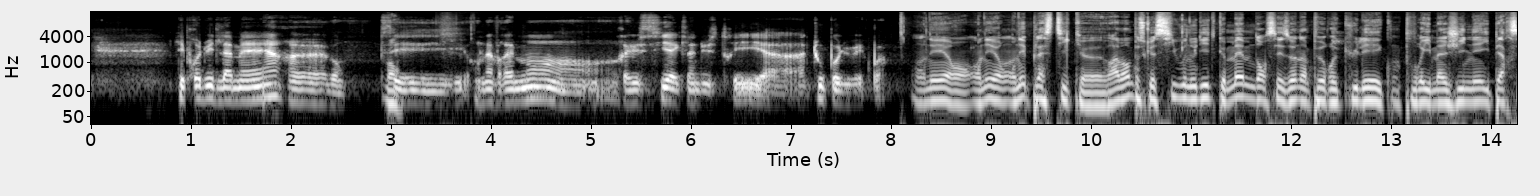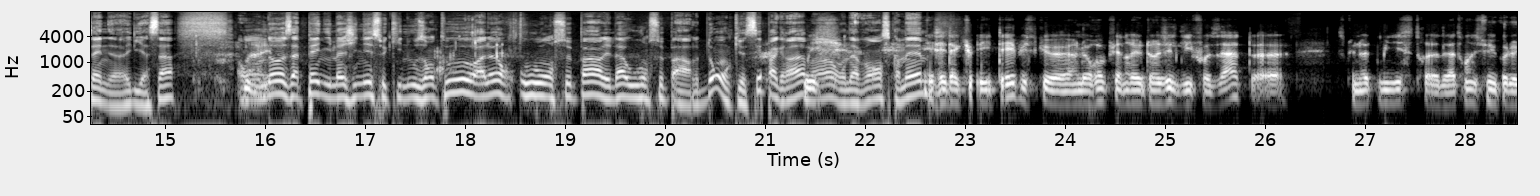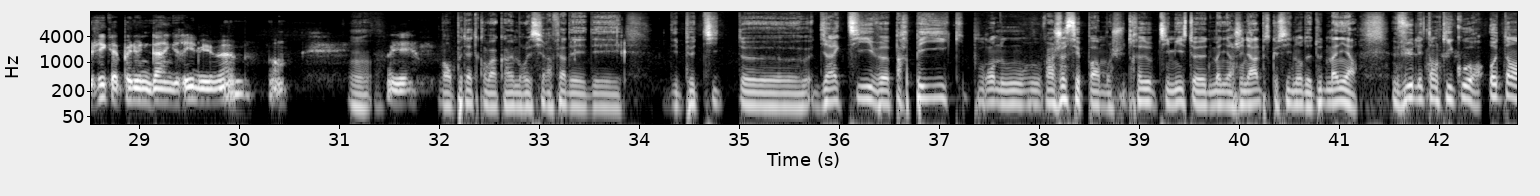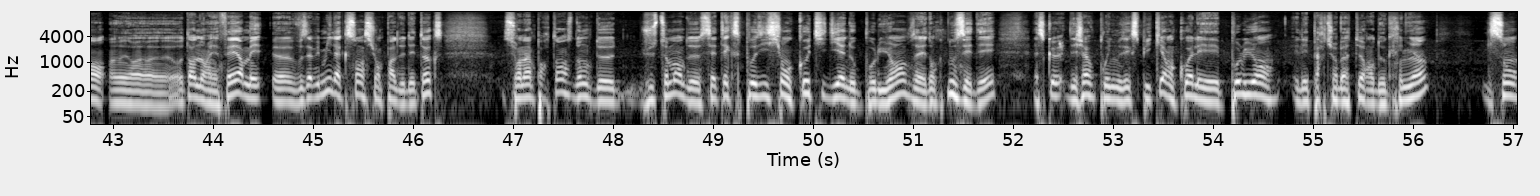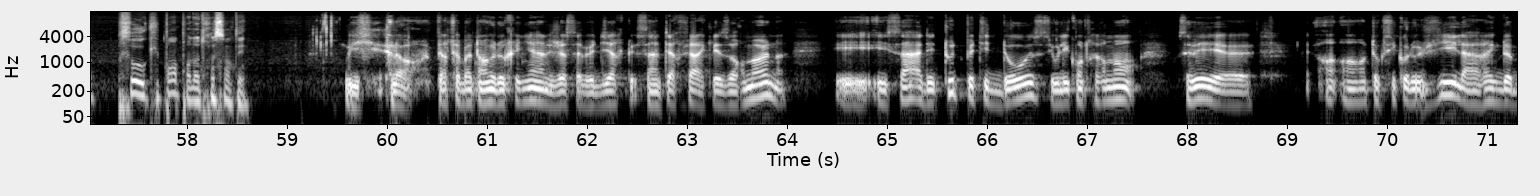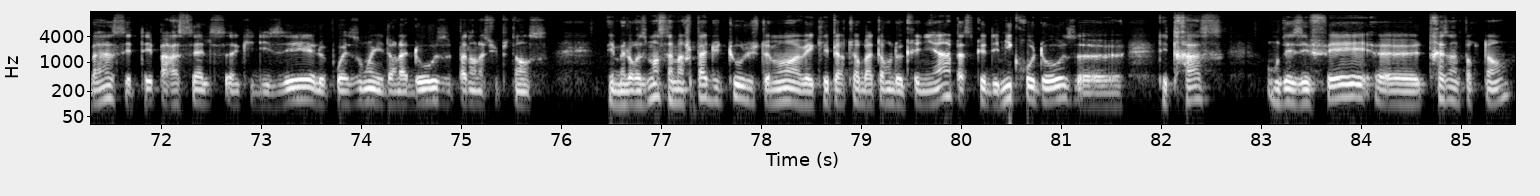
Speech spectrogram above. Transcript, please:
les produits de la mer, euh, bon, on a vraiment réussi avec l'industrie à, tout polluer, quoi. On est, on est, on est plastique, euh, vraiment, parce que si vous nous dites que même dans ces zones un peu reculées qu'on pourrait imaginer hyper saines, euh, il y a ça, on ose à peine imaginer ce qui nous entoure à l'heure où on se parle et là où on se parle. Donc, c'est pas grave, hein, on avance quand même. Et c'est d'actualité, puisque hein, l'Europe viendrait autoriser le glyphosate, ce que notre ministre de la Transition écologique appelle une dinguerie lui-même. Bon. Mmh. Bon, peut-être qu'on va quand même réussir à faire des, des, petites euh, directives par pays qui pourront nous. Enfin, je sais pas, moi je suis très optimiste de manière générale parce que sinon, de toute manière, vu les temps qui courent, autant, euh, autant ne rien faire. Mais euh, vous avez mis l'accent, si on parle de détox, sur l'importance donc de justement de cette exposition quotidienne aux polluants. Vous allez donc nous aider. Est-ce que déjà vous pouvez nous expliquer en quoi les polluants et les perturbateurs endocriniens ils sont préoccupants pour notre santé? Oui, alors, perturbateur endocrinien, déjà, ça veut dire que ça interfère avec les hormones, et, ça a des toutes petites doses, si vous voulez, contrairement, vous savez, euh, en, toxicologie, la règle de base, c'était Paracels qui disait le poison est dans la dose, pas dans la substance. Mais malheureusement, ça marche pas du tout, justement, avec les perturbateurs endocriniens, parce que des microdoses, euh, des traces, ont des effets euh, très importants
